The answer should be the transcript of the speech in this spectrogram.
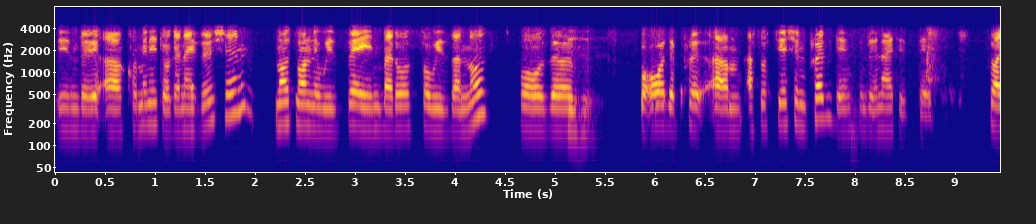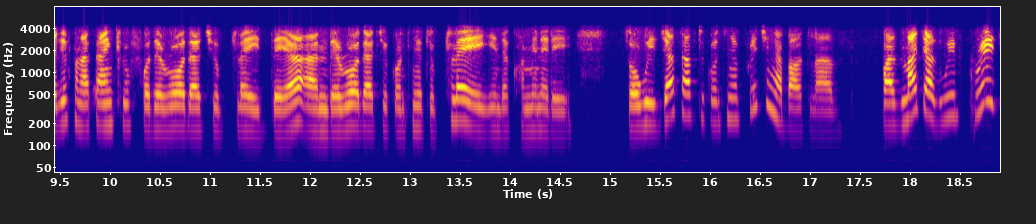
in the uh, community organization, not only with Zane, but also with Zanus for the mm-hmm. for all the pre- um, association presidents in the United States. So I just want to thank you for the role that you played there and the role that you continue to play in the community. So we just have to continue preaching about love. For as much as we preach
